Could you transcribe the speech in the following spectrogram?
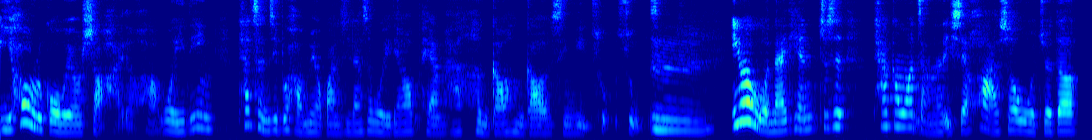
以后如果我有小孩的话，我一定他成绩不好没有关系，但是我一定要培养他很高很高的心理素素质。嗯因为我那天就是他跟我讲了一些话的时候，我觉得，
